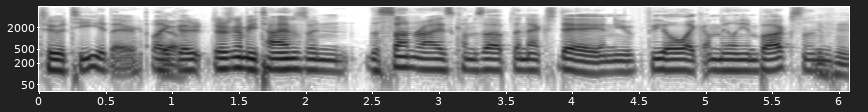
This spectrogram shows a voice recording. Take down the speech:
to a T there. Like Yeah. there, there's going to be times when the sunrise comes up the next day and you feel like a million bucks and Mm-hmm.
